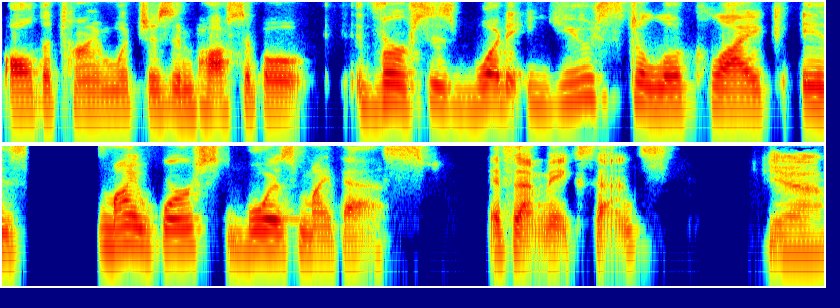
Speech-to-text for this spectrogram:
all the time, which is impossible, versus what it used to look like is my worst was my best, if that makes sense. yeah.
